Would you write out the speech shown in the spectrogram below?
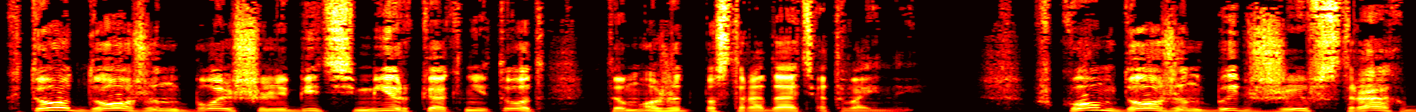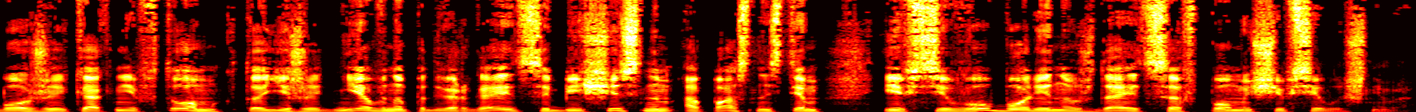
Кто должен больше любить мир, как не тот, кто может пострадать от войны? В ком должен быть жив страх Божий, как не в том, кто ежедневно подвергается бесчисленным опасностям и всего более нуждается в помощи Всевышнего?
